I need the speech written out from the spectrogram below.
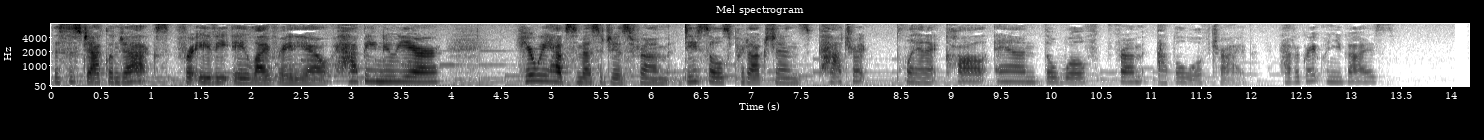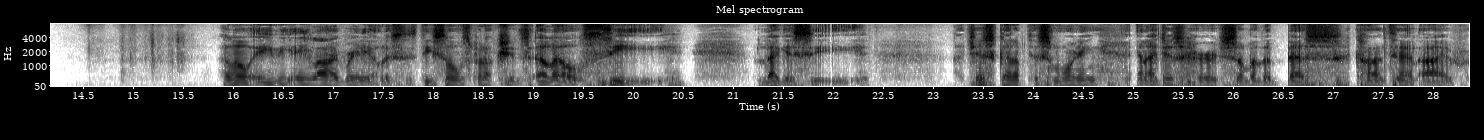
this is Jacqueline Jax for AVA Live Radio. Happy New Year. Here we have some messages from D Souls Productions, Patrick, Planet Call, and The Wolf from Alpha Wolf Tribe. Have a great one, you guys. Hello, AVA Live Radio. This is D Souls Productions LLC Legacy. I just got up this morning and I just heard some of the best content I've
